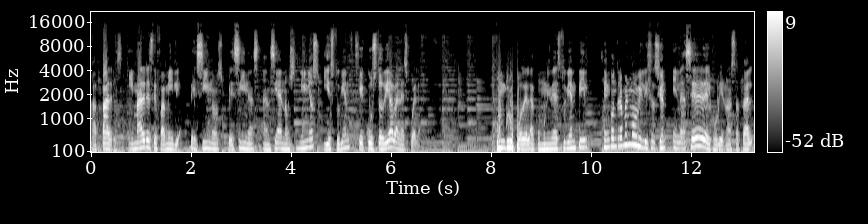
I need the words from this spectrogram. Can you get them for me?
a padres y madres de familia, vecinos, vecinas, ancianos, niños y estudiantes que custodiaban la escuela. Un grupo de la comunidad estudiantil se encontraba en movilización en la sede del gobierno estatal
